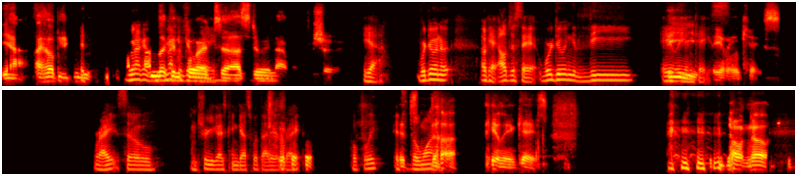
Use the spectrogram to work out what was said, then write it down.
yeah, I hope. Can, We're not gonna, I'm looking forward to us doing that one for sure. Yeah, we're doing a okay, I'll just say it. We're doing the alien the case. Alien case. Right? So I'm sure you guys can guess what that is, right? Hopefully. It's, it's, the one. The alien case. Don't know. We'll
